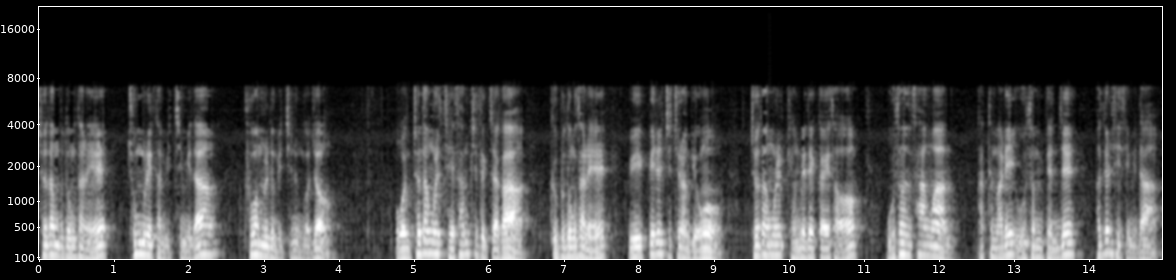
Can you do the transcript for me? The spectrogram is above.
저당 부동산에 종물이 다 미칩니다. 부합물도 미치는 거죠. 5번 저당물 제3취득자가 그 부동산에 유익비를 지출한 경우 저당물 경매대가에서 우선 상환 같은 말이 우선 변제 받을 수 있습니다.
